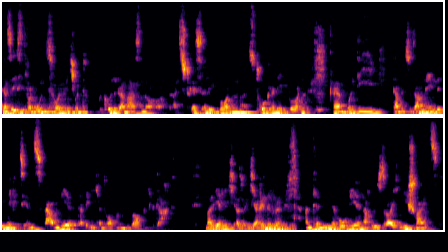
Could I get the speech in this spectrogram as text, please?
Das ist von uns häufig und begründetermaßen auch oft als Stress erlebt worden, als Druck erlebt worden. Ähm, und die damit zusammenhängende Ineffizienz haben wir, da bin ich ganz offen, überhaupt nicht bedacht mal ehrlich, also ich erinnere an Termine, wo wir nach Österreich, in die Schweiz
